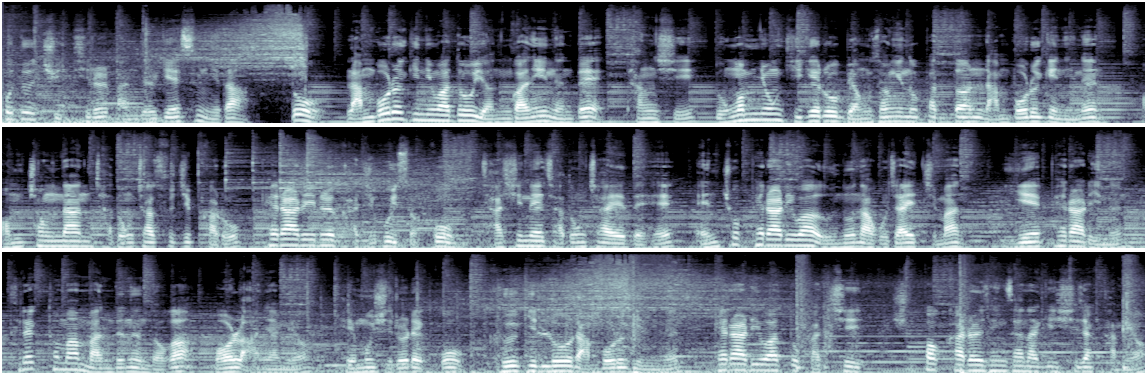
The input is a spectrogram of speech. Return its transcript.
포드 GT를 만들게 했습니다. 또 람보르기니와도 연관이 있는데 당시 농업용 기계로 명성이 높았던 람보르기니는 엄청난 자동차 수집가로 페라리를 가지고 있었고 자신의 자동차에 대해 엔초 페라리와 의논하고자 했지만 이에 페라리는 트랙터만 만드는 너가 뭘 아냐며 개무시를 했고 그 길로 람보르기니는 페라리와 똑같이 슈퍼카를 생산하기 시작하며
